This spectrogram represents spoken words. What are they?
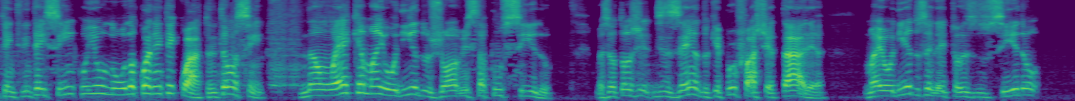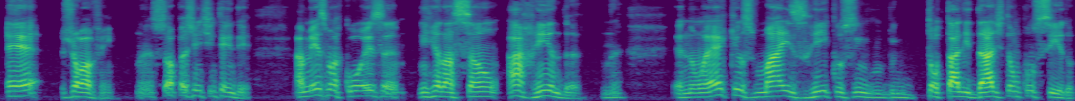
tem 35 e o Lula 44. Então, assim, não é que a maioria dos jovens está com Ciro. Mas eu estou dizendo que, por faixa etária, a maioria dos eleitores do Ciro é jovem, né? só para a gente entender. A mesma coisa em relação à renda. Né? Não é que os mais ricos em totalidade estão com Ciro,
